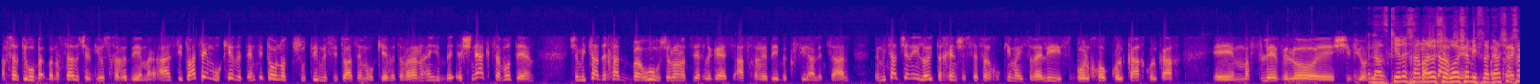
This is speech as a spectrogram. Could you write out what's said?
עכשיו תראו, בנושא הזה של גיוס חרדים, הסיטואציה היא מורכבת, אין פתרונות פשוטים לסיטואציה מורכבת, אבל שני הקצוות הן שמצד אחד ברור שלא נצליח לגייס אף חרדי בכפייה לצה"ל, ומצד שני לא ייתכן שספר החוקים הישראלי יסבול חוק כל כך כל כך אה, מפלה ולא אה, שוויוני. להזכיר לך מה יושב ראש המפלגה שלך?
